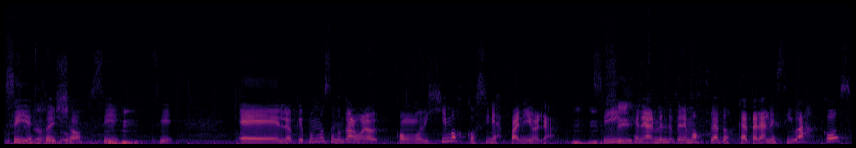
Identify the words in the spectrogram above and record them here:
Sí, estoy yo, sí, sí. Eh, lo que podemos encontrar, bueno, como dijimos, cocina española. ¿sí? Sí. Generalmente tenemos platos catalanes y vascos,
